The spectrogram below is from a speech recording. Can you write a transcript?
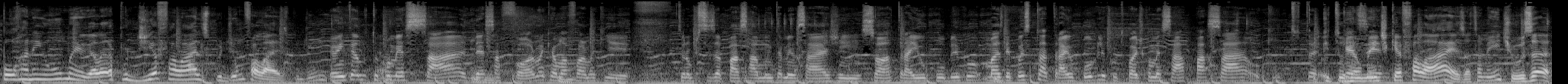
porra nenhuma. E a galera podia falar, eles podiam falar, eles podiam. Eu entendo tu começar dessa forma, que é uma forma que tu não precisa passar muita mensagem, só atrair o público, mas depois que tu atrai o público, tu pode começar a passar o que tu, te- que tu quer realmente ser. quer falar, exatamente. Usa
